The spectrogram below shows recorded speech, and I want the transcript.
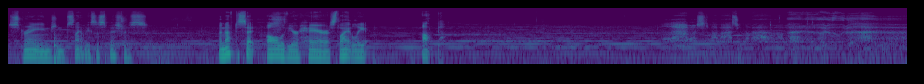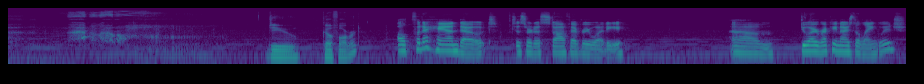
strange and slightly suspicious. Enough to set all of your hair slightly up. Do you go forward? I'll put a hand out to sort of stop everybody. Um, do I recognize the language?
